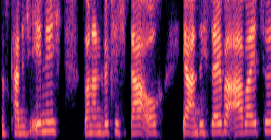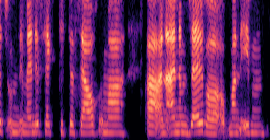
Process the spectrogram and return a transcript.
das kann ich eh nicht, sondern wirklich da auch ja an sich selber arbeitet und im Endeffekt liegt das ja auch immer äh, an einem selber, ob man eben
